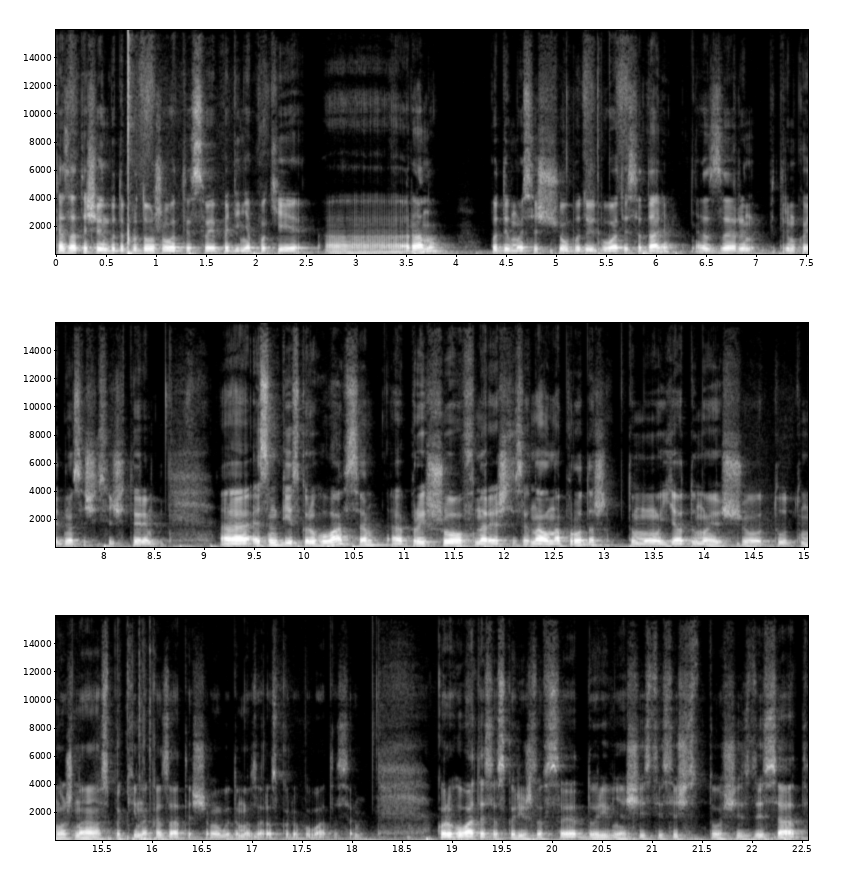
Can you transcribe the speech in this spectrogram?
Казати, що він буде продовжувати своє падіння поки е, рано. Подивимося, що буде відбуватися далі з підтримкою 96,4. Е, S&P скоригувався, е, прийшов нарешті сигнал на продаж, тому я думаю, що тут можна спокійно казати, що ми будемо зараз коригуватися. Коригуватися, скоріш за все, до рівня 6160.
